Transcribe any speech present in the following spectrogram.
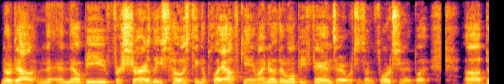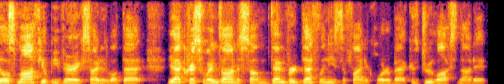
No doubt, and, and they'll be for sure at least hosting a playoff game. I know there won't be fans there, which is unfortunate, but uh, Bills Mafia will be very excited about that. Yeah, Chris Wynn's on to something. Denver definitely needs to find a quarterback because Drew Lock's not it.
